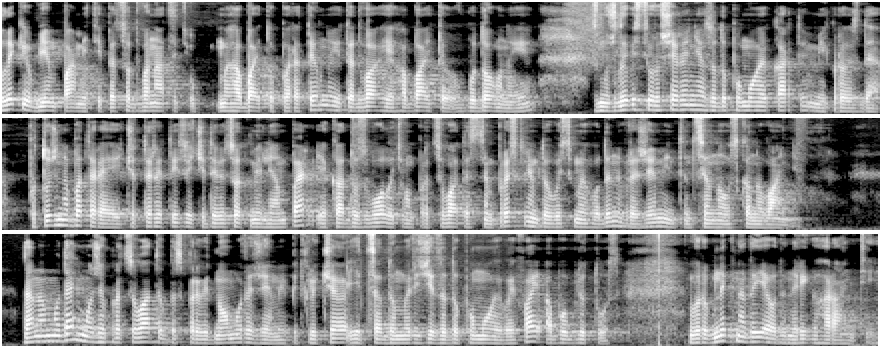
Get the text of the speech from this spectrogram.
Великий об'єм пам'яті 512 МБ оперативної та 2 ГБ вбудованої з можливістю розширення за допомогою карти microSD. Потужна батарея 4900 мА, яка дозволить вам працювати з цим пристроєм до 8 годин в режимі інтенсивного сканування. Дана модель може працювати в безпровідному режимі, підключається до мережі за допомогою Wi-Fi або Bluetooth. Виробник надає один рік гарантії.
